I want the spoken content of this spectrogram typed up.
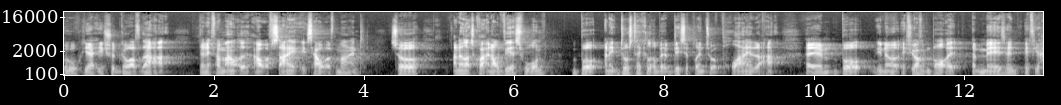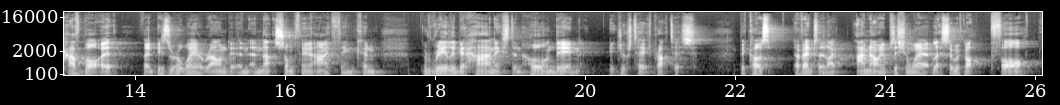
oh yeah, you should go have that, then if I'm out of, out of sight, it's out of mind. So I know that's quite an obvious one, but and it does take a little bit of discipline to apply that. Um, but you know, if you haven't bought it, amazing. If you have bought it, then is there a way around it? And and that's something that I think can really be harnessed and honed in. It just takes practice because eventually, like I'm now in a position where let's say we've got four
